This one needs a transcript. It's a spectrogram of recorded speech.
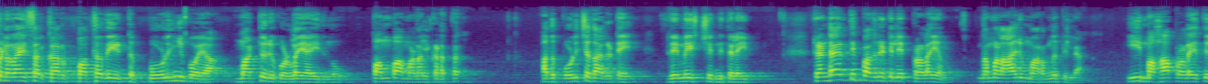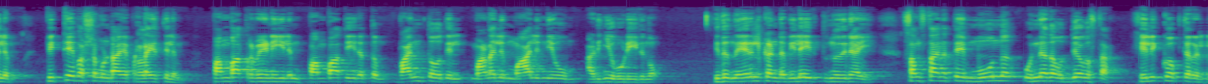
പിണറായി സർക്കാർ പദ്ധതിയിട്ട് പൊളിഞ്ഞുപോയ മറ്റൊരു കൊള്ളയായിരുന്നു പമ്പ മണൽക്കടത്ത്. അത് പൊളിച്ചതാകട്ടെ രമേശ് ചെന്നിത്തലയും. രണ്ടായിരത്തി പതിനെട്ടിലെ പ്രളയം നമ്മൾ ആരും മറന്നിട്ടില്ല. ഈ മഹാപ്രളയത്തിലും പിറ്റേ വർഷമുണ്ടായ പ്രളയത്തിലും പമ്പാ ത്രിവേണിയിലും പമ്പാ തീരത്തും വൻതോതിൽ മണലും മാലിന്യവും അടിഞ്ഞുകൂടിയിരുന്നു. ഇത് നേരിൽ കണ്ട് വിലയിരുത്തുന്നതിനായി സംസ്ഥാനത്തെ മൂന്ന് ഉന്നത ഉദ്യോഗസ്ഥർ ഹെലികോപ്റ്ററിൽ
